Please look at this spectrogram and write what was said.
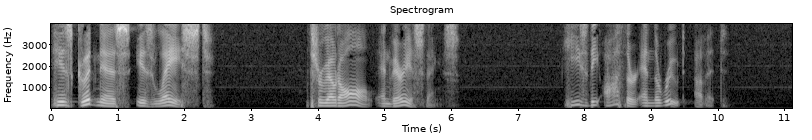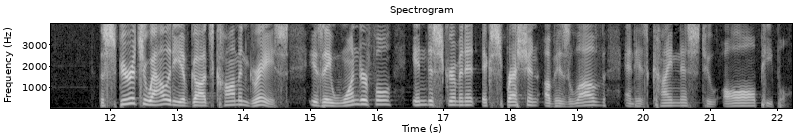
His goodness is laced throughout all and various things. He's the author and the root of it. The spirituality of God's common grace is a wonderful, indiscriminate expression of His love and His kindness to all people.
